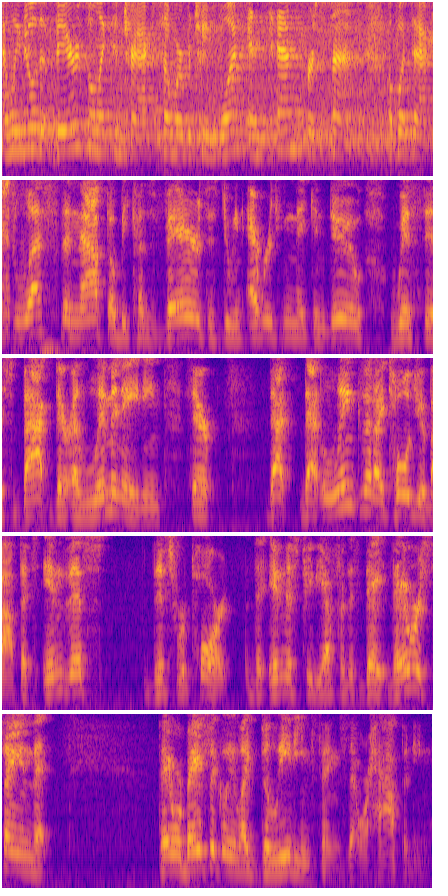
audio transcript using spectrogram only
And we know that VAERS only contracts somewhere between 1 and 10% of what's actually. It's less than that though because VAERS is doing everything they can do with this back. They're eliminating their that that link that I told you about that's in this this report, the, in this PDF for this date, they were saying that they were basically like deleting things that were happening,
